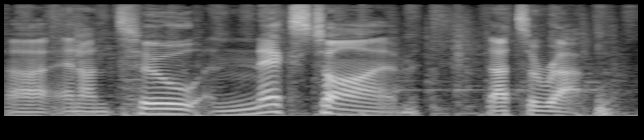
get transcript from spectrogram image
Uh, and until next time, that's a wrap.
